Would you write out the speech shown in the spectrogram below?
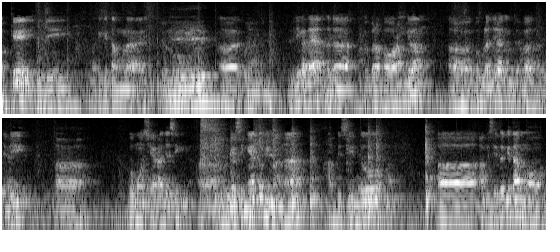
Oke, jadi mari kita mulai. Eh, ini katanya ada beberapa orang bilang gue belajar agak cepat. Jadi gue mau share aja sih eh, basicnya tuh gimana. Habis itu eh, habis itu kita mau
